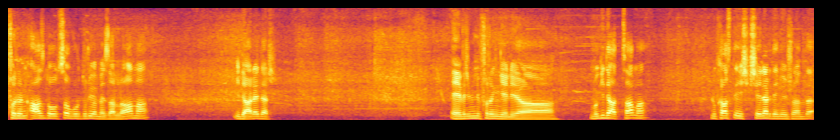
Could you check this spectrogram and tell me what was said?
Fırın az da olsa vurduruyor mezarlığı ama idare eder. Evrimli fırın geliyor. Mugi de attı ama Lucas değişik şeyler deniyor şu anda.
